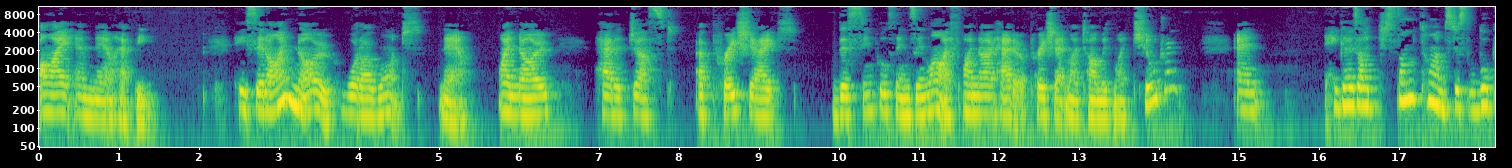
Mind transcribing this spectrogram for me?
I am now happy. He said, I know what I want now. I know how to just appreciate the simple things in life. I know how to appreciate my time with my children. And he goes, I sometimes just look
